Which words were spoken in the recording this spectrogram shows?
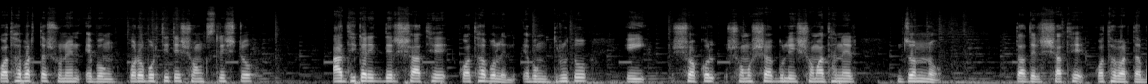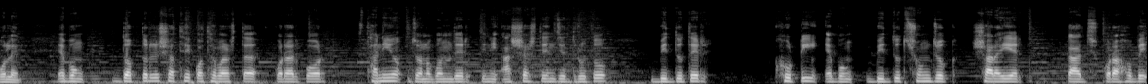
কথাবার্তা শুনেন এবং পরবর্তীতে সংশ্লিষ্ট আধিকারিকদের সাথে কথা বলেন এবং দ্রুত এই সকল সমস্যাগুলি সমাধানের জন্য তাদের সাথে কথাবার্তা বলেন এবং দপ্তরের সাথে কথাবার্তা করার পর স্থানীয় জনগণদের তিনি আশ্বাস দেন যে দ্রুত বিদ্যুতের খুঁটি এবং বিদ্যুৎ সংযোগ সারাইয়ের কাজ করা হবে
